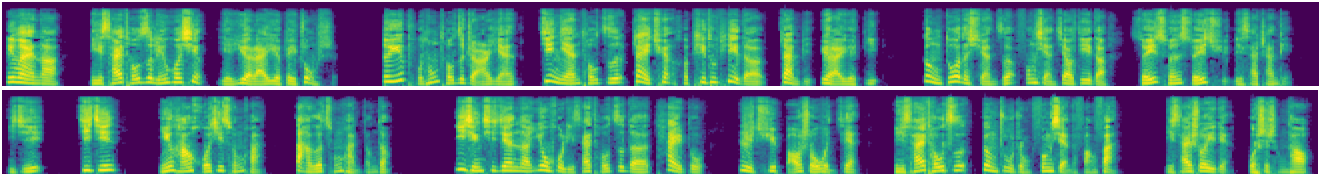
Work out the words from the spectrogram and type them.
另外呢，理财投资灵活性也越来越被重视。对于普通投资者而言，近年投资债券和 P to P 的占比越来越低。更多的选择风险较低的随存随取理财产品，以及基金、银行活期存款、大额存款等等。疫情期间呢，用户理财投资的态度日趋保守稳健，理财投资更注重风险的防范。理财说一点，我是程涛。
